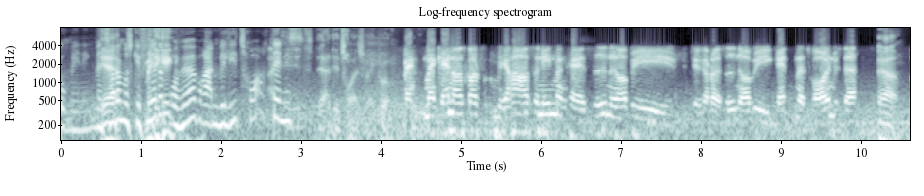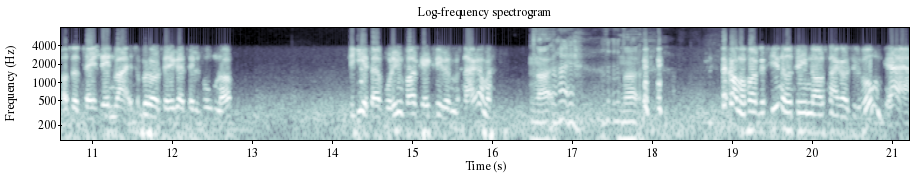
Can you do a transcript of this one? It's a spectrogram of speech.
god mening. Men Ja, så er der måske flere, det der bruger høreapparat, end vi lige tror, Dennis. ja, det tror jeg sgu ikke på. Man, man kan også godt, jeg har også sådan en, man kan have siddende op i, det kan du have siddende op i kanten af trøjen, hvis der Ja. og så tale den vej, så behøver du ikke have telefonen op. Det giver så et problem, folk kan ikke se, hvem man snakker med. Nej. Nej. Nej. Så kommer folk og siger noget til en, når du snakker i telefon. Ja, ja.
